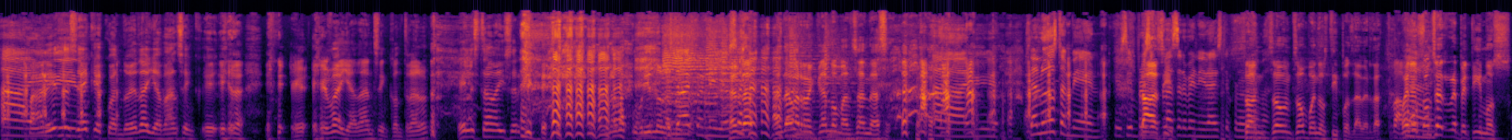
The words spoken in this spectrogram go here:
Parece ser que cuando Eda y Adán se, eh, era- eh, Eva y Adán se encontraron, él estaba ahí cerca. Andaba cubriendo la Estaba con ellos. Andaba, andaba arrancando manzanas. Ay. Saludos también, que siempre No, es un sí. placer venir a este programa. Son, son, son buenos tipos, la verdad. Bueno, Ay. entonces repetimos.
